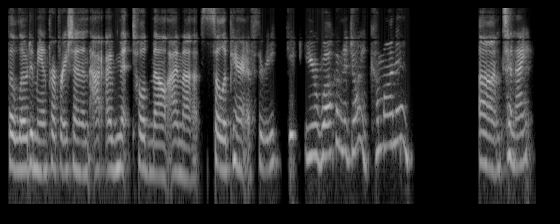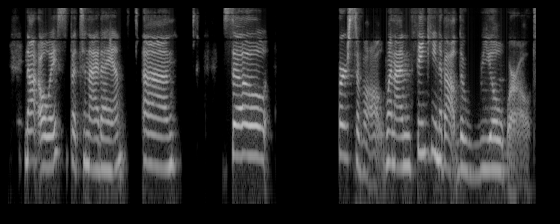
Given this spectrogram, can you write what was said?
the low demand preparation. And I, I met, told Mel I'm a solo parent of three. You're welcome to join. Come on in. Um, tonight, not always, but tonight I am. Um, so first of all, when I'm thinking about the real world,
